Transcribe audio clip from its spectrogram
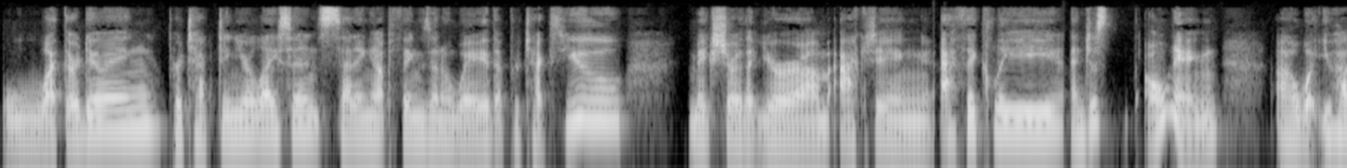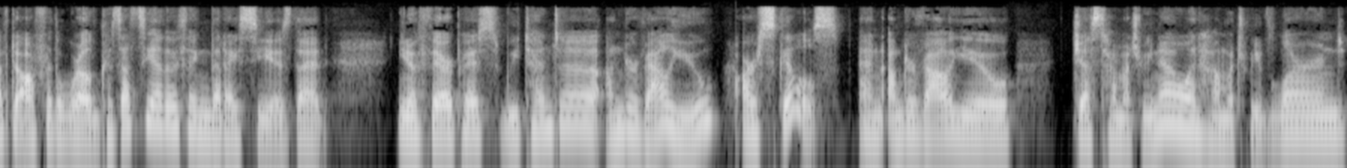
what they're doing, protecting your license, setting up things in a way that protects you, make sure that you're um, acting ethically, and just owning uh, what you have to offer the world. Because that's the other thing that I see is that, you know, therapists, we tend to undervalue our skills and undervalue just how much we know and how much we've learned.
